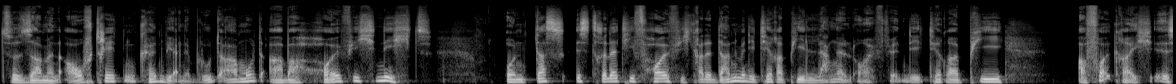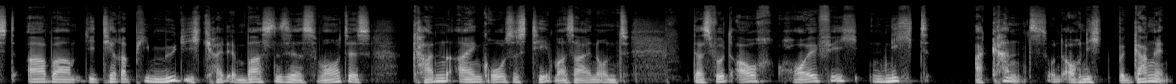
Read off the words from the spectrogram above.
zusammen auftreten können, wie eine Blutarmut, aber häufig nicht. Und das ist relativ häufig, gerade dann, wenn die Therapie lange läuft, wenn die Therapie erfolgreich ist, aber die Therapiemüdigkeit im wahrsten Sinne des Wortes kann ein großes Thema sein und das wird auch häufig nicht erkannt und auch nicht begangen.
